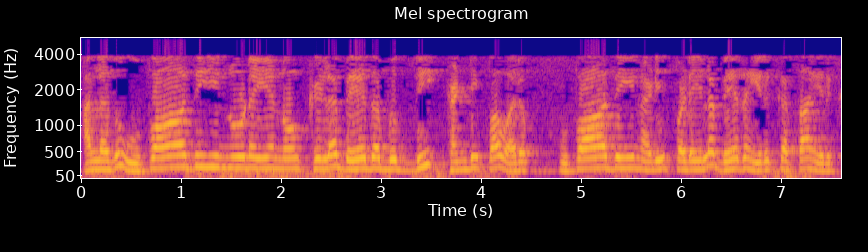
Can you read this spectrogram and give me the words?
அல்லது உபாதியினுடைய நோக்கில பேத புத்தி கண்டிப்பா வரும். உபாதியின் அடிப்படையில பேதம் இருக்கத்தான் இருக்கு.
